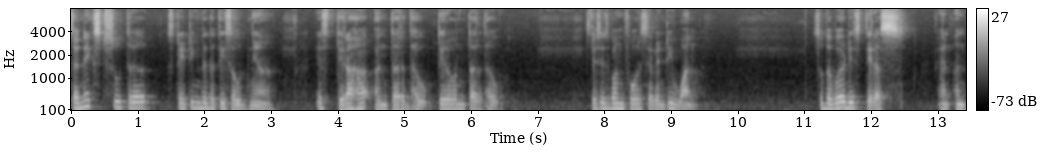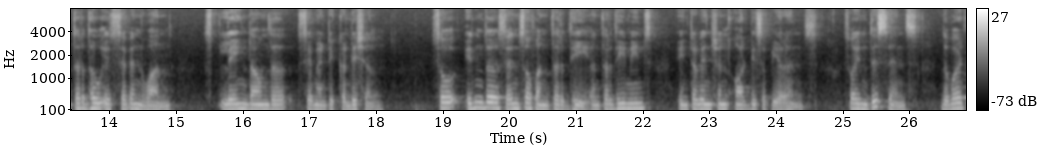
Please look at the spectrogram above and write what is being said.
The next sutra stating the Gati Saudnya is Tiraha Antardhau, Tirantardhau. This is 1471. So the word is Tiras and Antardhau is 7-1, laying down the semantic condition. So in the sense of Antardhi, Antardhi means intervention or disappearance. So in this sense, the word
